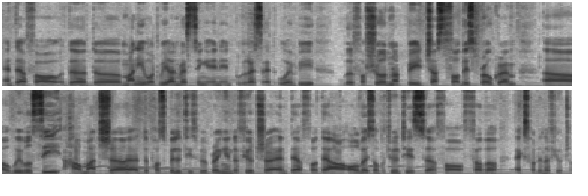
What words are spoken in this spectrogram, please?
and therefore the, the money what we are investing in, in Bucharest at UMB will for sure not be just for this program. Uh, we will see how much uh, the possibilities will bring in the future and therefore there are always opportunities uh, for further export in the future.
